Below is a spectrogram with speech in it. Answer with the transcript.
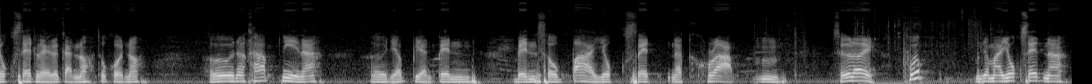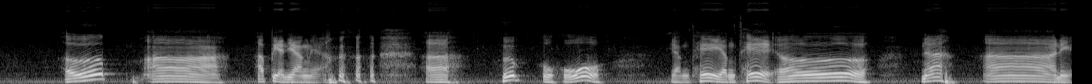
ยกเซตเลยแล้วกันเนาะทุกคนเนาะเออนะครับนี่นะเออเดี๋ยวเปลี่ยนเป็นเบนโซป้ายกเซตนะครับอืมซื้อเลยปึ๊บมันจะมายกเซตนะเอออ่า อะเปลี่ยนยังเนี่ยอ่าฮึบโอ้โหอย่างเท่อย่างเท่เออนะอ่านี่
